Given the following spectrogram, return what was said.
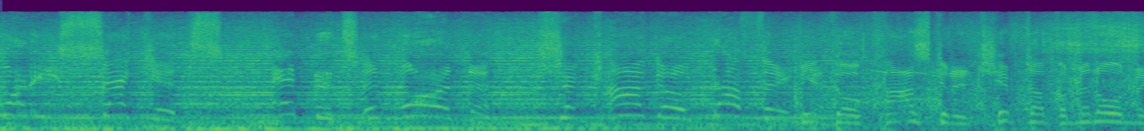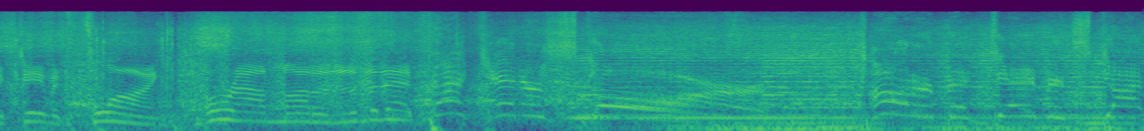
20 seconds. Edmonton won, Chicago nothing. Mikko Koskinen chipped up the middle, and McDavid flying around Maatta to the net. Backhander score! Connor McDavid's got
